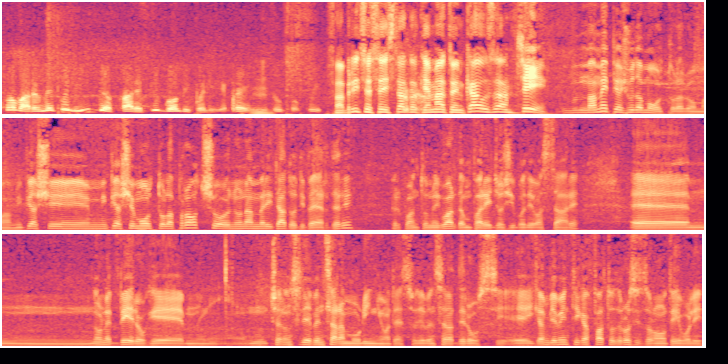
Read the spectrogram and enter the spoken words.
trovare un equilibrio e fare più gol di quelli che prendi, tutto qui. Fabrizio, sei stato chiamato in causa? Sì, ma a me è piaciuta molto la Roma, mi piace, mi piace molto l'approccio, non ha meritato di perdere, per quanto mi riguarda un pareggio ci poteva stare. Ehm, non è vero che mm, cioè non si deve pensare a Mourinho adesso, si deve pensare a De Rossi e i cambiamenti che ha fatto De Rossi sono notevoli.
